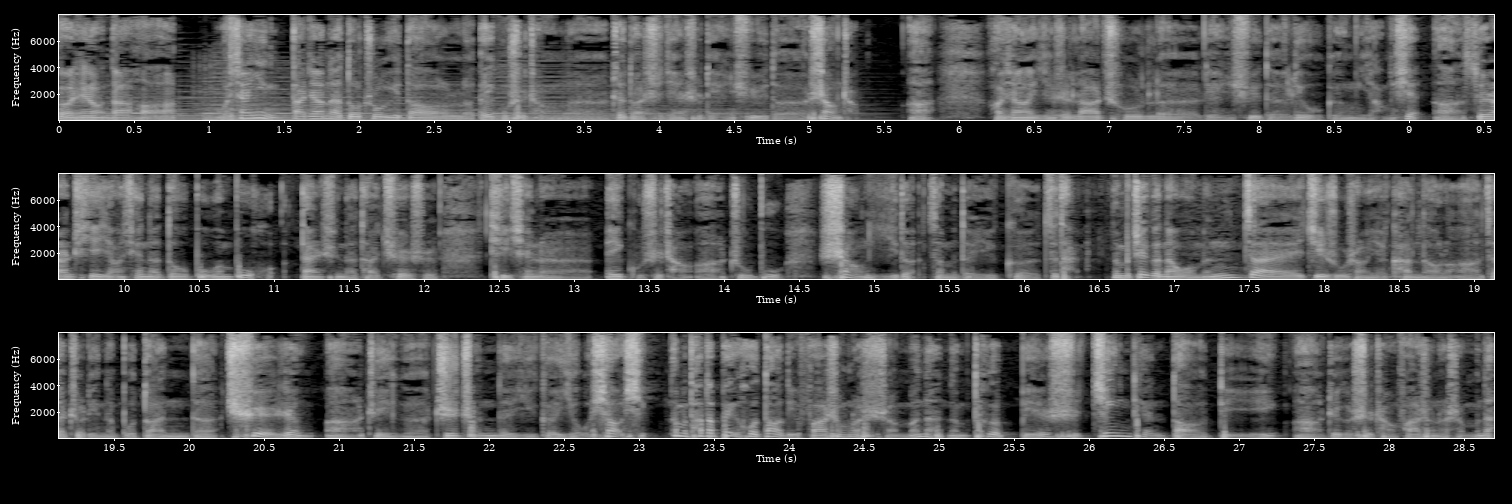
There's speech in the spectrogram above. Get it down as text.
各位听众，大家好啊！我相信大家呢都注意到了，A 股市场呢这段时间是连续的上涨。啊，好像已经是拉出了连续的六根阳线啊。虽然这些阳线呢都不温不火，但是呢，它确实体现了 A 股市场啊逐步上移的这么的一个姿态。那么这个呢，我们在技术上也看到了啊，在这里呢不断的确认啊这个支撑的一个有效性。那么它的背后到底发生了什么呢？那么特别是今天到底啊这个市场发生了什么呢？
